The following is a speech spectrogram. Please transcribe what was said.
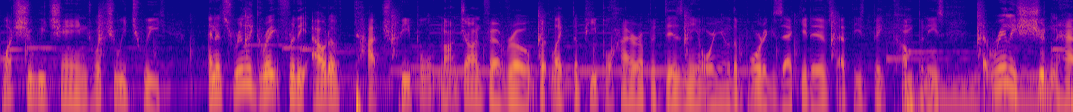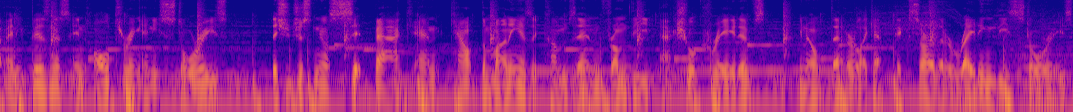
what should we change, what should we tweak. And it's really great for the out of touch people, not Jon Favreau, but like the people higher up at Disney or, you know, the board executives at these big companies that really shouldn't have any business in altering any stories they should just, you know, sit back and count the money as it comes in from the actual creatives, you know, that are like at Pixar that are writing these stories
